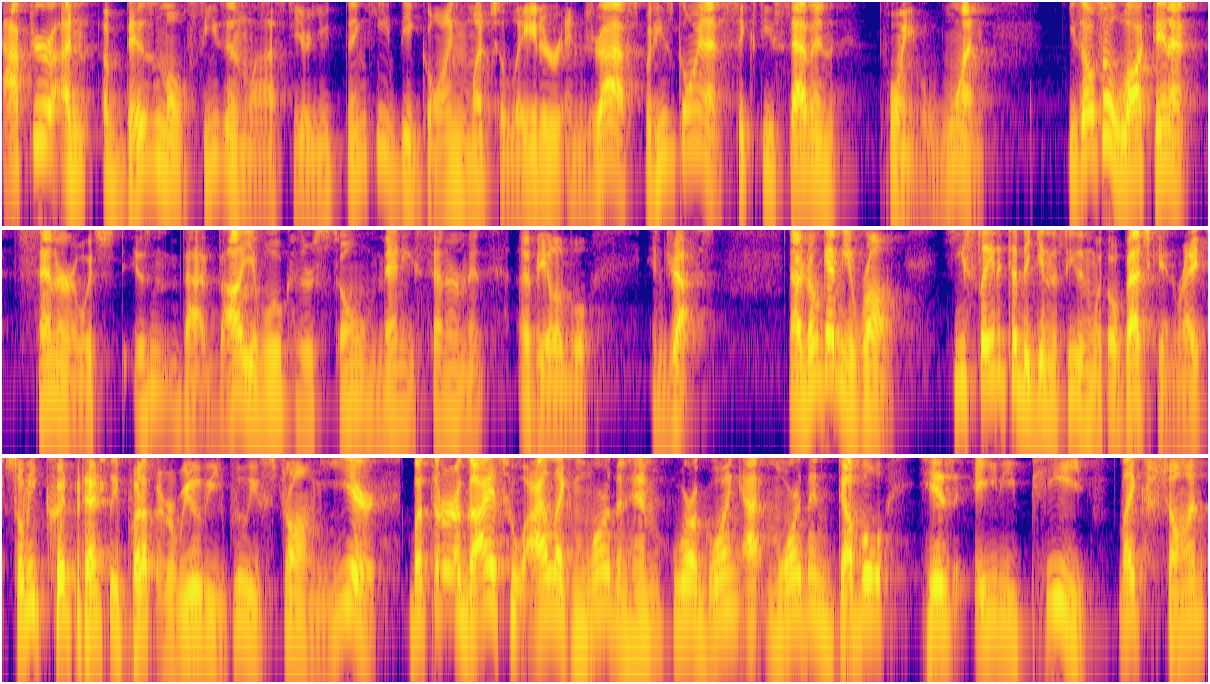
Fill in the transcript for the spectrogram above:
After an abysmal season last year, you'd think he'd be going much later in drafts, but he's going at 67.1. He's also locked in at center, which isn't that valuable because there's so many centermen available in drafts. Now, don't get me wrong. He's slated to begin the season with Ovechkin, right? So he could potentially put up a really, really strong year. But there are guys who I like more than him who are going at more than double his ADP, like Sean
